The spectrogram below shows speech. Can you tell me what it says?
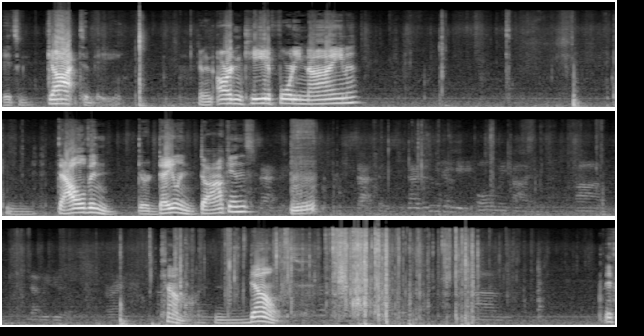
It's got to be. Got an Arden Key to 49. Dalvin or Dalen Dawkins. Come on. Don't. It,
